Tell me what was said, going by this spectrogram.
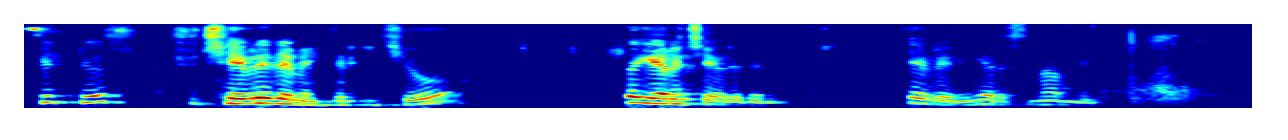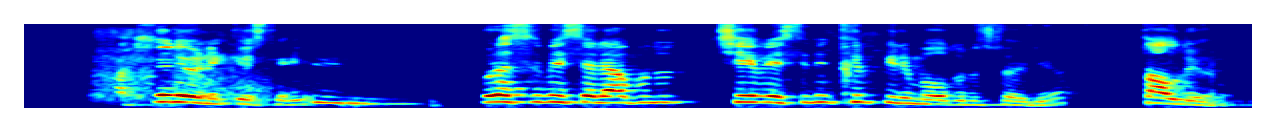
küçüktür. Şu çevre demektir 2U. Şu da yarı çevre demektir. Çevrenin yarısından büyük. Bak şöyle örnek göstereyim. Burası mesela bunun çevresinin 40 birim olduğunu söylüyor. Sallıyorum.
